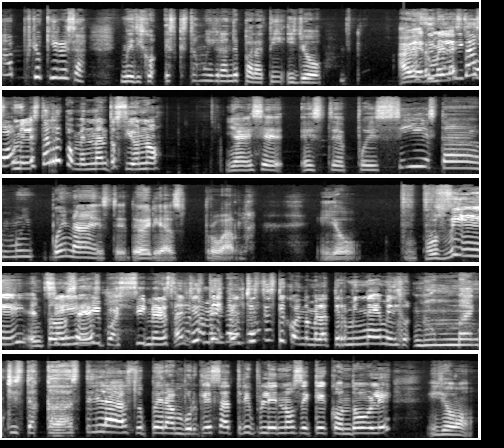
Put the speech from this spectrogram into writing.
ah, pues yo quiero esa. Me dijo, es que está muy grande para ti. Y yo, a ver, ¿Así ¿me la, estás? ¿me la estás recomendando sí o no? Y ya dice, este, pues sí, está muy buena, este, deberías probarla. Y yo, "Pu- pues sí, entonces... sí, pues sí, me El chiste, el chiste es que cuando me la terminé me dijo, no manches, te acabaste la super hamburguesa triple, no sé qué, con doble. Y yo,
